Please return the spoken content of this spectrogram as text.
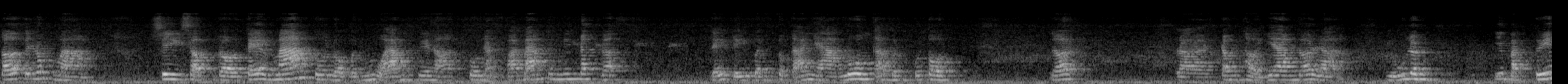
tới cái lúc mà suy sụp rồi cái má tôi đồ bệnh hoạn kia nọ tôi đành phải bán cái miếng đất đó để trị bệnh cho cả nhà luôn cả bệnh của tôi. Đó. Là trong thời gian đó là Vũ Linh với Bạch Tuyết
